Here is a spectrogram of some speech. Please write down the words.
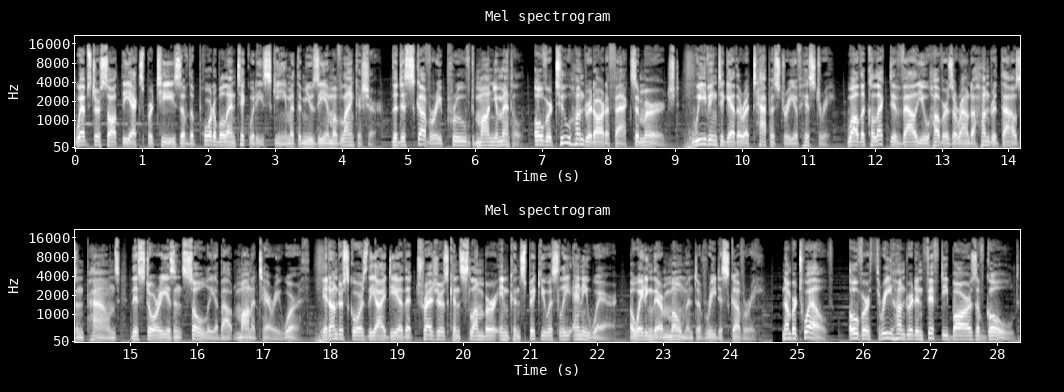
Webster sought the expertise of the Portable Antiquities Scheme at the Museum of Lancashire. The discovery proved monumental. Over 200 artifacts emerged, weaving together a tapestry of history. While the collective value hovers around £100,000, this story isn't solely about monetary worth. It underscores the idea that treasures can slumber inconspicuously anywhere, awaiting their moment of rediscovery. Number 12 over 350 bars of gold.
